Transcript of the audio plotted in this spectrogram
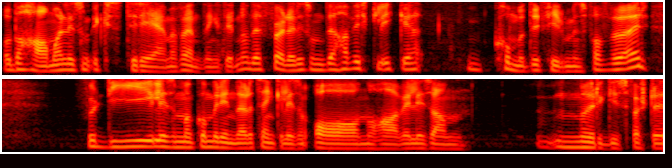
og da har man liksom ekstreme forventninger til den, og det føler jeg liksom, det har virkelig ikke kommet i filmens favør. Fordi liksom man kommer inn der og tenker liksom å, nå har vi liksom Norges første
